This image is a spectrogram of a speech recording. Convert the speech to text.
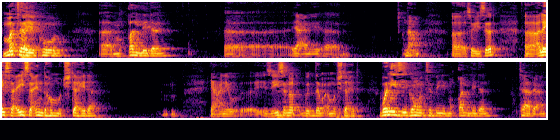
متى يكون مقلدا يعني نعم so he said أليس عيسى عندهم مجتهدا يعني is Isa not with them a مجتهد when is he going to be مقلدا تابعا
